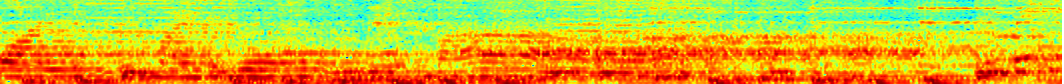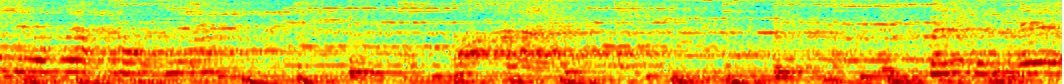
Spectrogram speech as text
ปล่อยไม่ให้ยุงบินมาคือไม่มียุงหรอกของเนี้ยเพราะอะไรไม่ได้กรุงเทพ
